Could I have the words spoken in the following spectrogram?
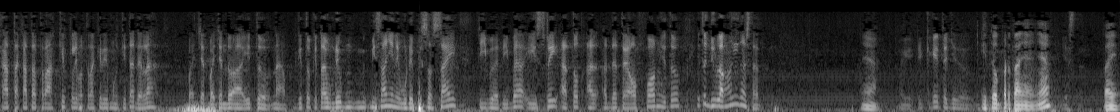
kata-kata terakhir kalimat terakhir mulut kita adalah baca bacaan doa itu. Nah, begitu kita udah misalnya nih udah bisa selesai, tiba-tiba istri atau ada telepon gitu, itu diulang lagi nggak Ustaz? Ya. Itu, itu pertanyaannya. Yes, Baik.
